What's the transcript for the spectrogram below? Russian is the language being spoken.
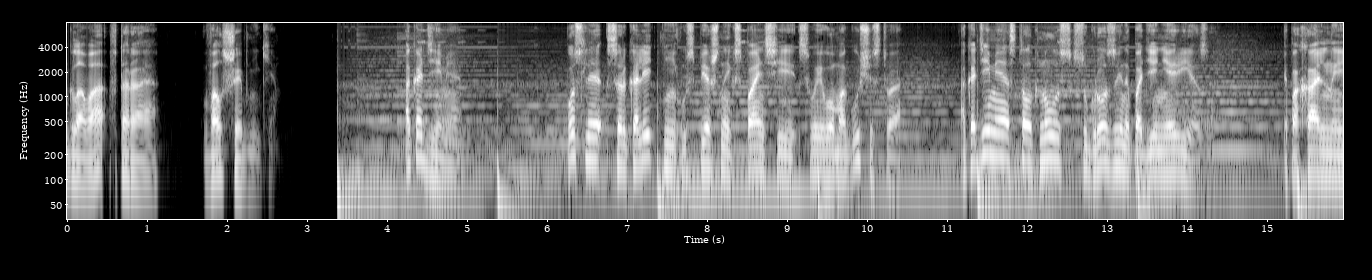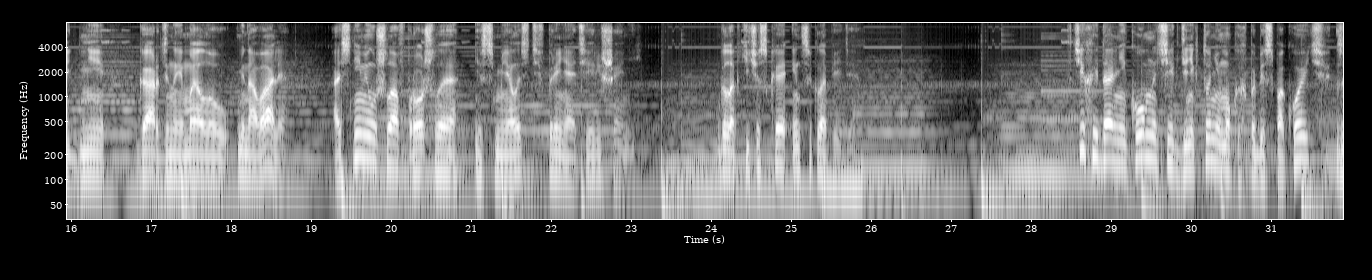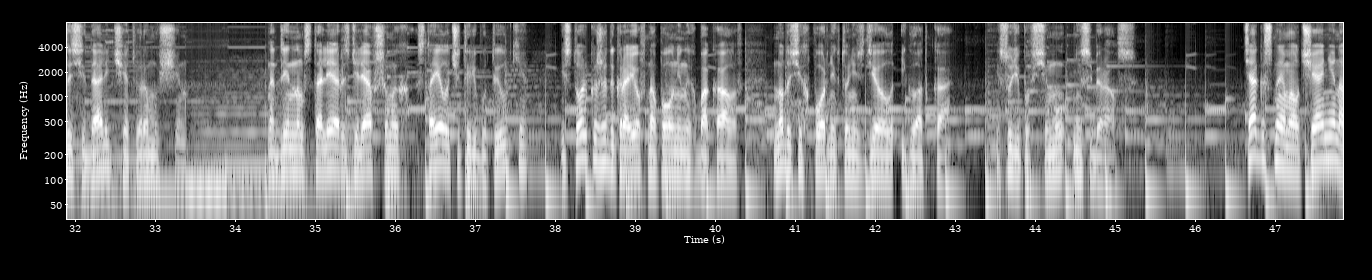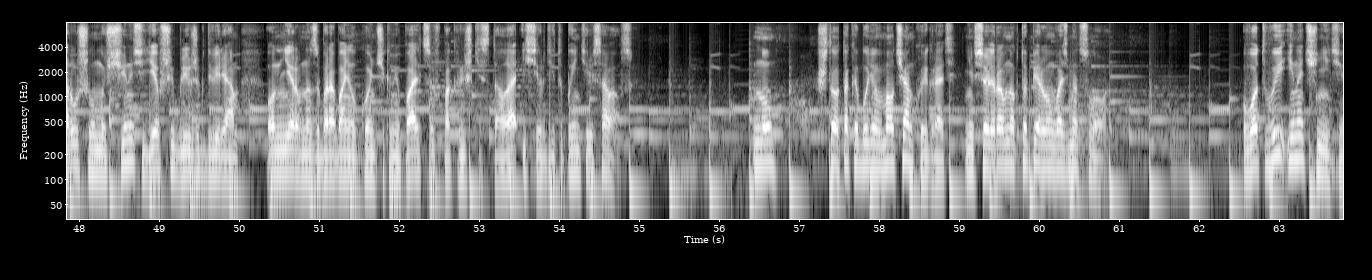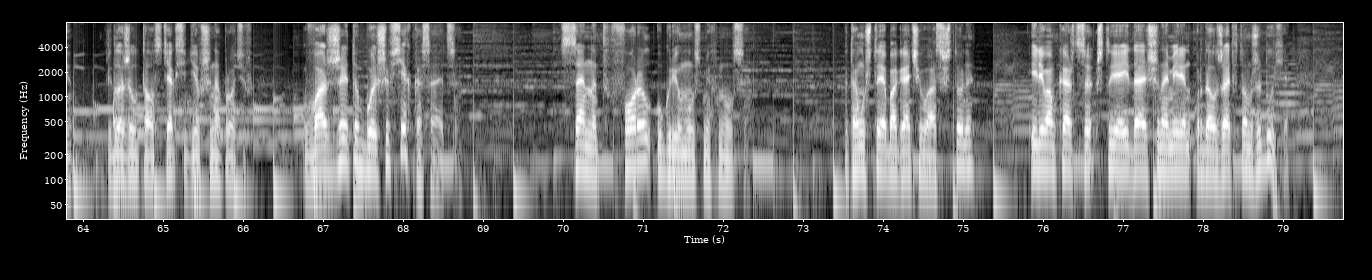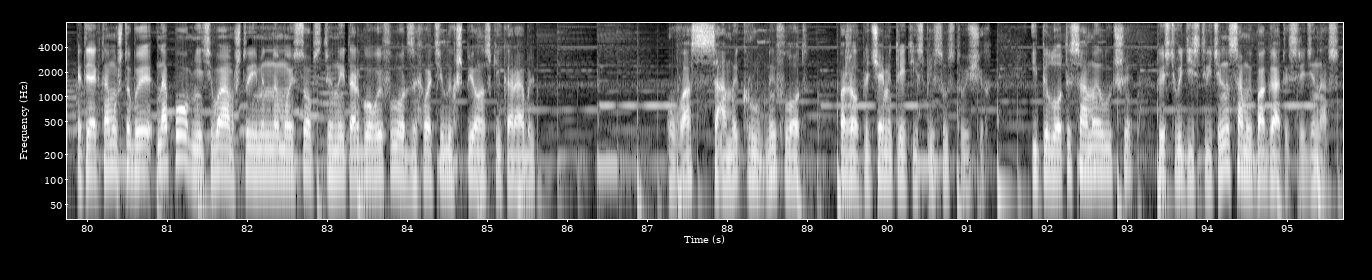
Глава вторая. Волшебники. Академия. После сорокалетней успешной экспансии своего могущества Академия столкнулась с угрозой нападения Реза. Эпохальные дни Гардина и Меллоу миновали, а с ними ушла в прошлое и смелость в принятии решений. Галактическая энциклопедия. Тихой дальней комнате, где никто не мог их побеспокоить, заседали четверо мужчин. На длинном столе, разделявшем их, стояло четыре бутылки и столько же до краев наполненных бокалов, но до сих пор никто не сделал и глотка, и, судя по всему, не собирался. Тягостное молчание нарушил мужчина, сидевший ближе к дверям. Он нервно забарабанил кончиками пальцев по крышке стола и сердито поинтересовался. «Ну, что, так и будем в молчанку играть? Не все ли равно, кто первым возьмет слово?» «Вот вы и начните», — предложил толстяк, сидевший напротив. «Вас же это больше всех касается». Сеннет Форел угрюмо усмехнулся. «Потому что я богаче вас, что ли?» Или вам кажется, что я и дальше намерен продолжать в том же духе? Это я к тому, чтобы напомнить вам, что именно мой собственный торговый флот захватил их шпионский корабль. «У вас самый крупный флот», – пожал плечами третий из присутствующих. «И пилоты самые лучшие, то есть вы действительно самый богатый среди нас.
